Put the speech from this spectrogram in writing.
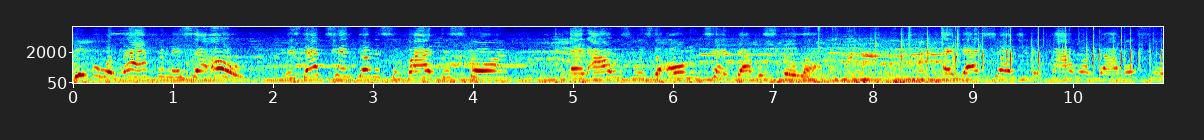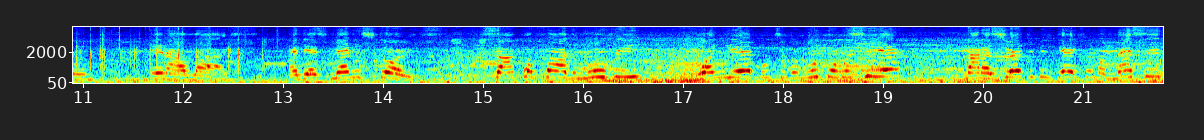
people were laughing, they said, oh, is that tent gonna survive this storm? And ours was the only tent that was still up. And that shows you the power of Abosum in our lives. And there's many stories. Sankofa, the movie, one year Mutabaruka was here. Nana Sherjabi gave him a message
